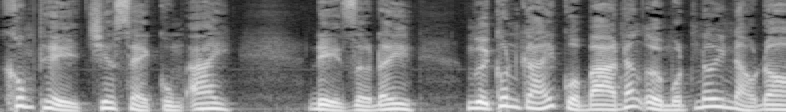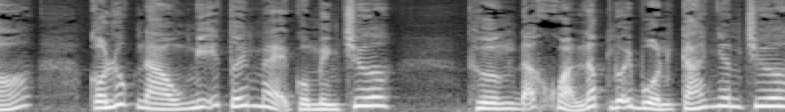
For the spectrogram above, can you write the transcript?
không thể chia sẻ cùng ai. Để giờ đây, người con gái của bà đang ở một nơi nào đó, có lúc nào nghĩ tới mẹ của mình chưa? Thường đã khỏa lấp nỗi buồn cá nhân chưa?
